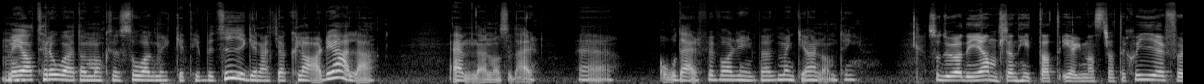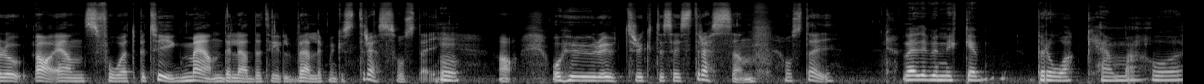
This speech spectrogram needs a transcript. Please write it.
Men jag tror att de också såg mycket till betygen, att jag klarade ju alla ämnen och sådär. Eh, och därför var det, behövde man inte göra någonting. Så du hade egentligen hittat egna strategier för att ja, ens få ett betyg men det ledde till väldigt mycket stress hos dig? Mm. Ja. Och hur uttryckte sig stressen hos dig? Men det blev mycket bråk hemma och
